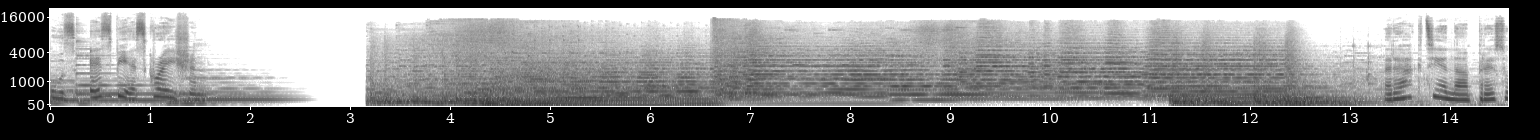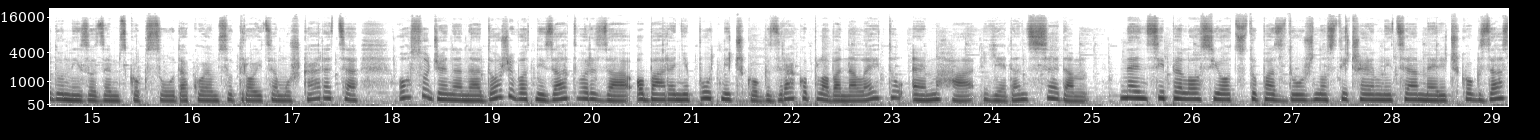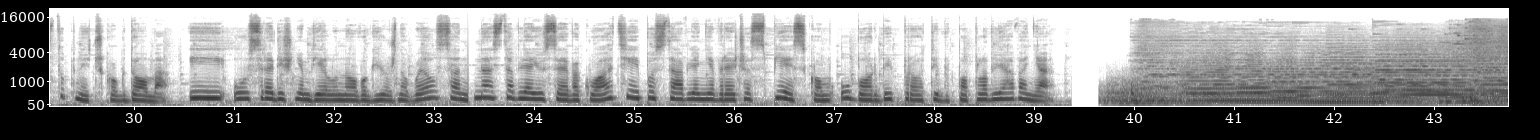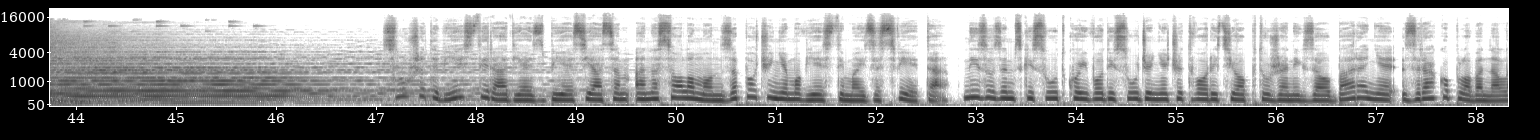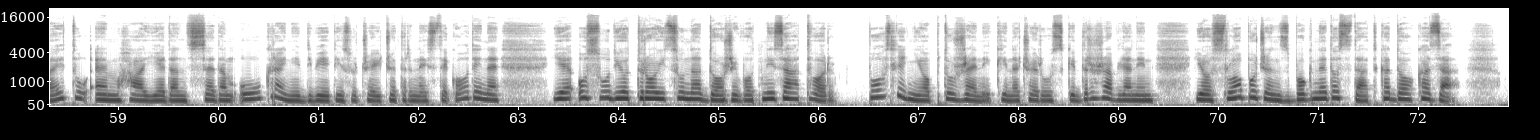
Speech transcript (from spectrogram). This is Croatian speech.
uz SBS Creation. Reakcije na presudu nizozemskog suda kojom su trojica muškaraca osuđena na doživotni zatvor za obaranje putničkog zrakoplova na letu MH17. Nancy Pelosi odstupa s dužnosti čelnice Američkog zastupničkog doma i u središnjem dijelu Novog Južnog Walesa nastavljaju se evakuacije i postavljanje vreća s pjeskom u borbi protiv poplavljavanja. Slušate vijesti radija SBS, ja sam Ana Solomon. Započinjemo vijestima iz svijeta. Nizozemski sud koji vodi suđenje četvorici optuženih za obaranje zrakoplova na letu MH17 u Ukrajini 2014. godine je osudio trojicu na doživotni zatvor. Posljednji optuženik, inače ruski državljanin, je oslobođen zbog nedostatka dokaza.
